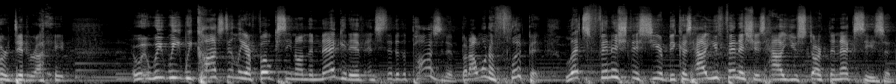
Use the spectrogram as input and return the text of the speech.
or did right. We, we, we constantly are focusing on the negative instead of the positive, but I want to flip it. Let's finish this year because how you finish is how you start the next season.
